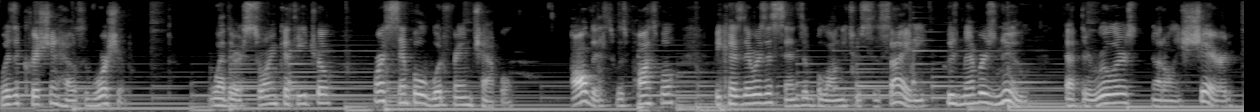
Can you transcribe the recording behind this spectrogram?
was a Christian house of worship, whether a soaring cathedral or a simple wood frame chapel. All this was possible because there was a sense of belonging to a society whose members knew that their rulers not only shared,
